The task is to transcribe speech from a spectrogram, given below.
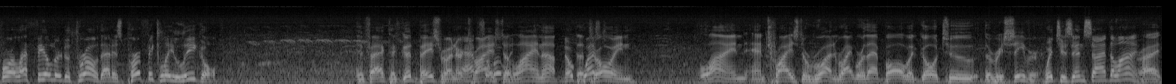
for a left fielder to throw. That is perfectly legal. In fact, a good base runner Yeah, tries to line up No the question. throwing line and tries to run right where that ball would go to the receiver. Which is inside the line. Right.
